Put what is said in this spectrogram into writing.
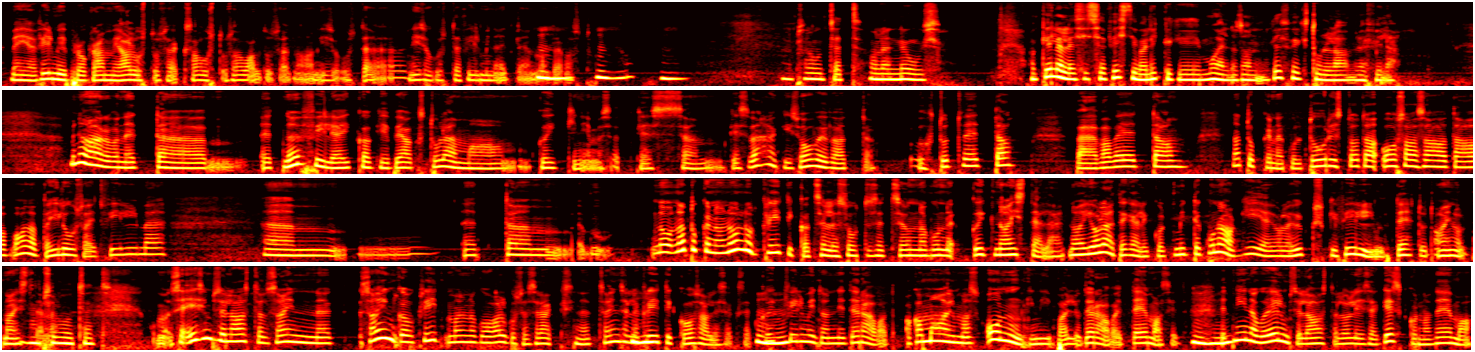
meie filmiprogrammi alustuseks austusavaldusena niisuguste, niisuguste filminäitlejannade mm -hmm. vastu mm. -hmm. absoluutselt, olen nõus. aga kellele siis see festival ikkagi mõeldud on, kes võiks tulla NÖF-ile? Mina arvan, et, äh, et NÖFile ikkagi peaks tulema kõik inimesed, kes, ähm, kes vähegi soovivad õhtut veeta, päeva veeta, natukene kultuurist oda, osa saada, vaadata ilusaid filme. Ähm, et ähm, no natukene on olnud kriitikat selles suhtes, et see on nagu kõik naistele, no ei ole tegelikult, mitte kunagi ei ole ükski film tehtud ainult naistele. absoluutselt. kui ma see esimesel aastal sain, sain ka kriit-, ma nagu alguses rääkisin, et sain selle mm -hmm. kriitika osaliseks, et kõik mm -hmm. filmid on nii teravad, aga maailmas ongi nii palju teravaid teemasid mm, -hmm. et nii nagu eelmisel aastal oli see keskkonnateema,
